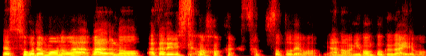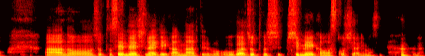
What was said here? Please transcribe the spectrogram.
だそこで思うのが、まあ、あの、アカデミストの そ外でも、あの、日本国外でも、あの、ちょっと宣伝しないといかんなっていうのも、僕はちょっとし使命感は少しありますね。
